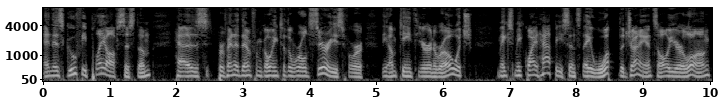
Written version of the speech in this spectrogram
and this goofy playoff system has prevented them from going to the World Series for the umpteenth year in a row, which makes me quite happy since they whooped the Giants all year long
